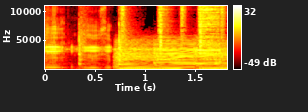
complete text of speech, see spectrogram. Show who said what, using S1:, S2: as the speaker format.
S1: music.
